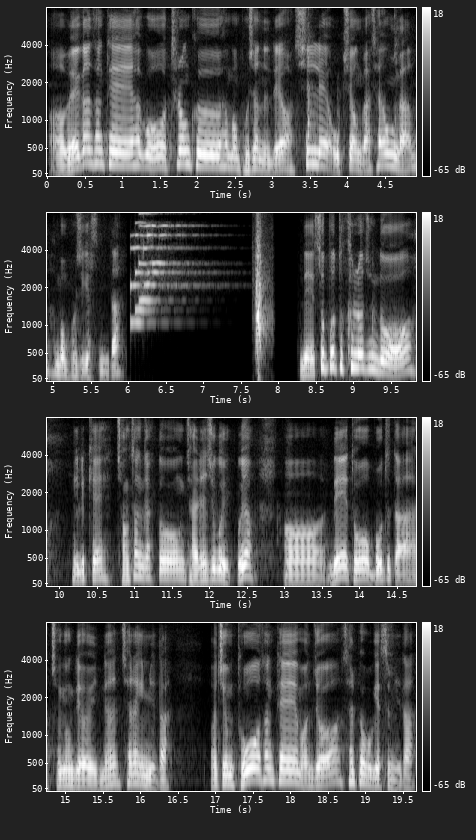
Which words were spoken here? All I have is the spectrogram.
어, 외관 상태하고 트렁크 한번 보셨는데요. 실내 옵션과 사용감 한번 보시겠습니다. 네, 스포트 클로징 도어 이렇게 정상 작동 잘 해주고 있고요. 어, 네 도어 모두 다 적용되어 있는 차량입니다. 어, 지금 도어 상태 먼저 살펴보겠습니다.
